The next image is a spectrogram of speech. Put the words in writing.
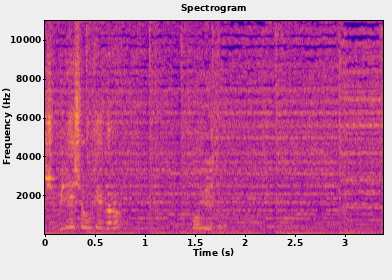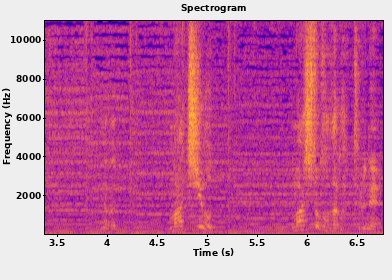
シミュレーション系かな？こう見ると。なんか街を街と戦ってるね。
